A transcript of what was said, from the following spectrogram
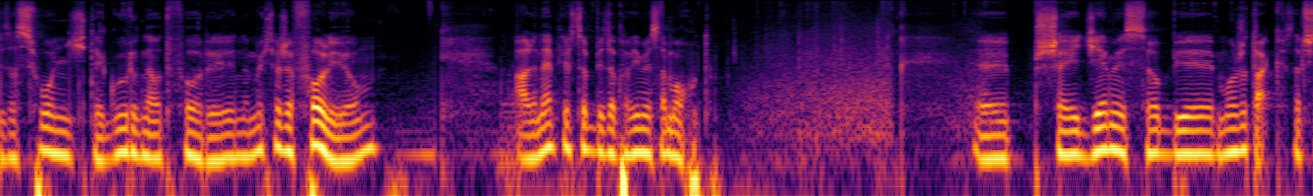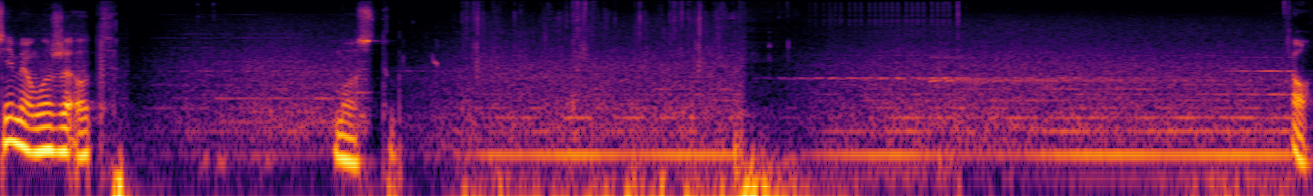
zasłonić te górne otwory. No myślę, że folią. Ale najpierw sobie zaprawimy samochód. Przejdziemy sobie, może tak, zaczniemy może od mostu. O.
